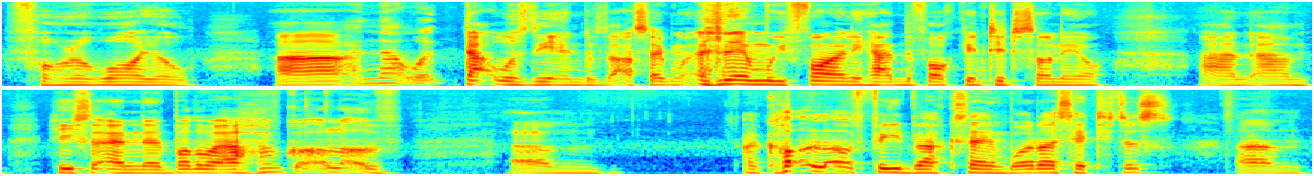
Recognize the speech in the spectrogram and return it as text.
for a while. Uh, and that was that was the end of that segment. And then we finally had the fucking Titus O'Neil, and um, he said. And uh, by the way, I've got a lot of, um, I got a lot of feedback saying, "Why did I say Titus?" Um,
